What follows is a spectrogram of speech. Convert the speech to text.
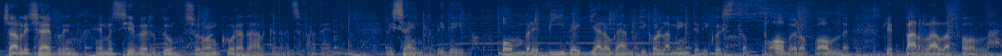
Charlie Chaplin e Monsieur Verdoux sono ancora ad Alcatraz, fratelli. Li sento, li vedo, ombre vive e dialoganti con la mente di questo povero folle che parla alla folla.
